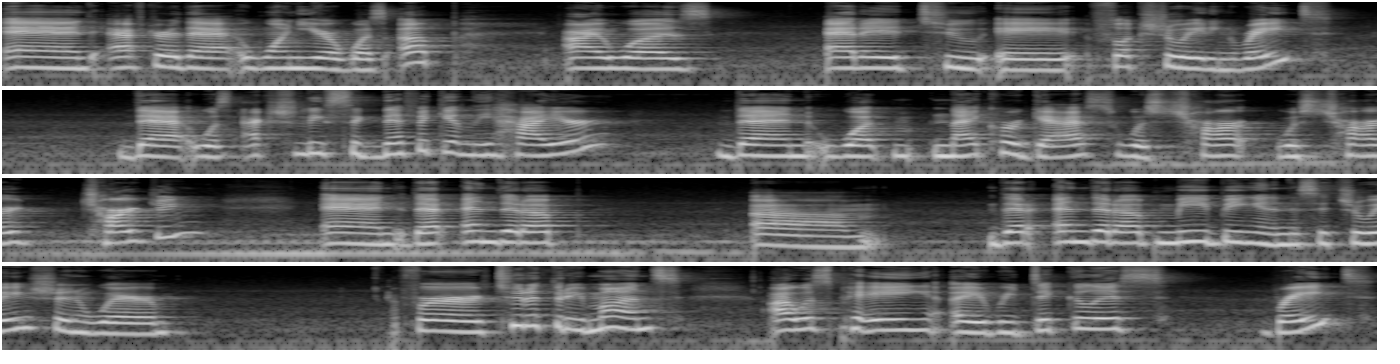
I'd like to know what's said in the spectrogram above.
And after that one year was up, I was added to a fluctuating rate that was actually significantly higher than what Nicor Gas was char- was char- charging, and that ended up um, that ended up me being in a situation where for two to three months I was paying a ridiculous rate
